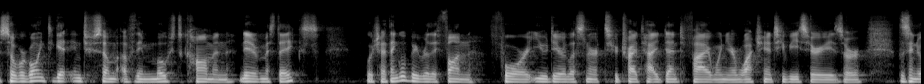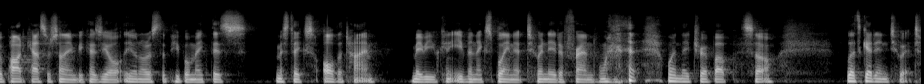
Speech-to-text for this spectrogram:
So we're going to get into some of the most common native mistakes, which I think will be really fun for you, dear listener, to try to identify when you're watching a TV series or listening to a podcast or something, because you'll you'll notice that people make these mistakes all the time. Maybe you can even explain it to a native friend when when they trip up. So let's get into it.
